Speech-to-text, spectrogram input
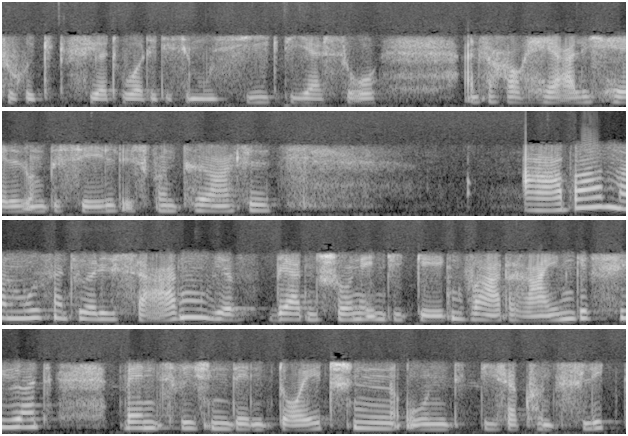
zurückgeführt wurde. Diese Musik, die ja so einfach auch herrlich hell und beseelt ist von Purcell. Aber man muss natürlich sagen, wir werden schon in die Gegenwart reingeführt, wenn zwischen den Deutschen und dieser Konflikt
